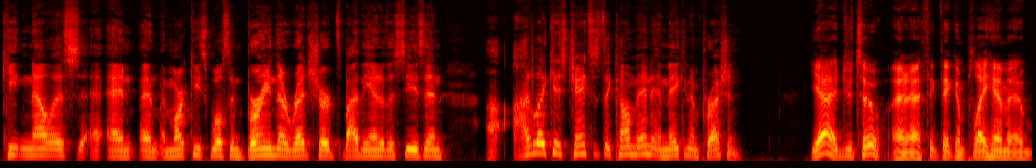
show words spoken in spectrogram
Keaton Ellis and, and, Marquise Wilson, burning their red shirts by the end of the season. Uh, I'd like his chances to come in and make an impression. Yeah, I do too, and I think they can play him. And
